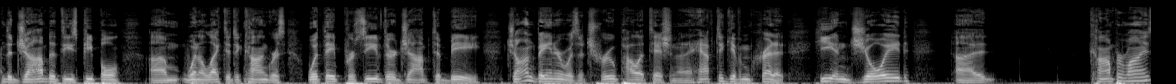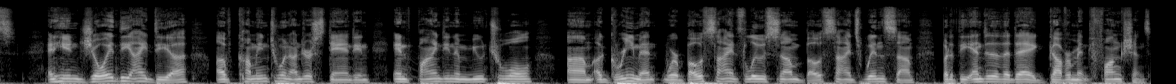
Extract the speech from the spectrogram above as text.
the job that these people, um, when elected to Congress, what they perceive their job to be. John Boehner was a true politician, and I have to give him credit. He enjoyed uh, compromise and he enjoyed the idea of coming to an understanding and finding a mutual um, agreement where both sides lose some, both sides win some, but at the end of the day, government functions.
